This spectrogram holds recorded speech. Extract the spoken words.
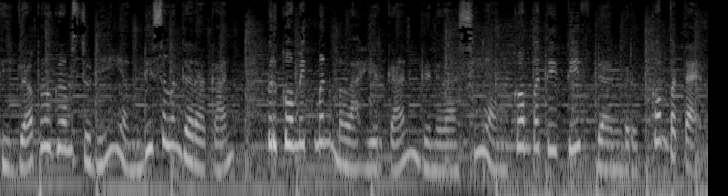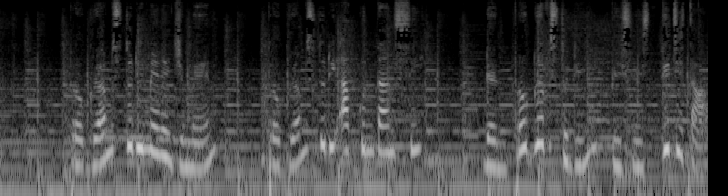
Tiga program studi yang diselenggarakan berkomitmen melahirkan generasi yang kompetitif dan berkompeten. Program studi manajemen, program studi akuntansi, dan program studi bisnis digital.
